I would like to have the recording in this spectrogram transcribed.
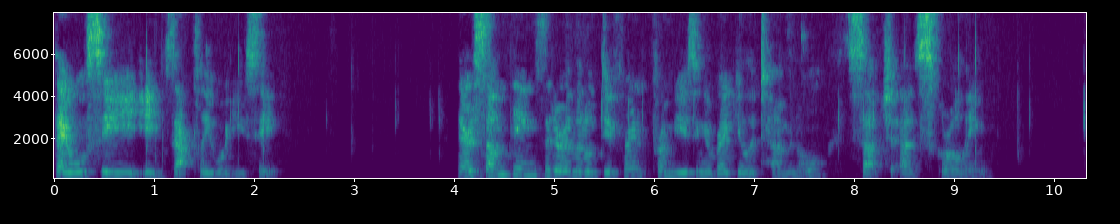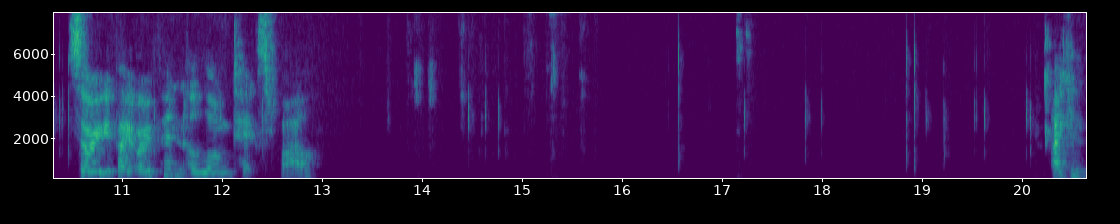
they will see exactly what you see. There are some things that are a little different from using a regular terminal, such as scrolling. So if I open a long text file, I can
